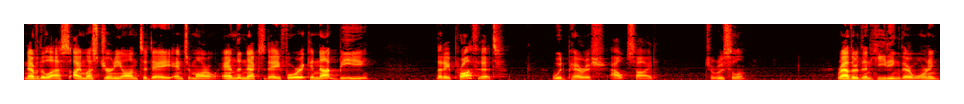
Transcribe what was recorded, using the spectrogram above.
Nevertheless, I must journey on today and tomorrow and the next day, for it cannot be that a prophet would perish outside Jerusalem. Rather than heeding their warning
